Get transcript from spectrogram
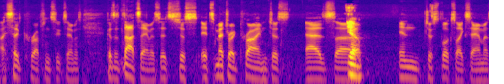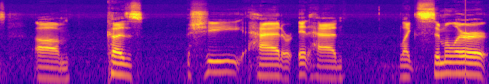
I said corruption suit Samus because it's not Samus. It's just it's Metroid Prime, just as uh, Yeah. and just looks like Samus, um, cause she had or it had like similar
